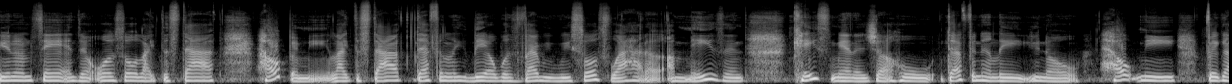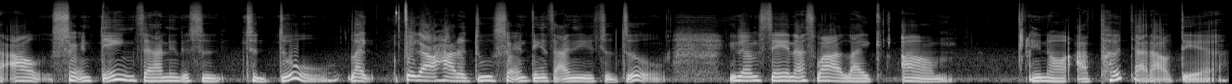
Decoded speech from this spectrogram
You know what I'm saying? And then also like the staff helping me. Like the staff definitely there was very resourceful. I had an amazing case manager who definitely, you know, helped me figure out certain things that I needed to to do. Like figure out how to do certain things that I needed to do. You know what I'm saying? That's why like um you know, I put that out there.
